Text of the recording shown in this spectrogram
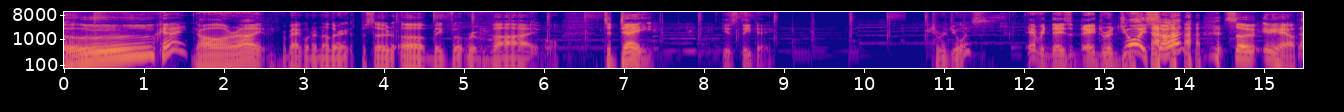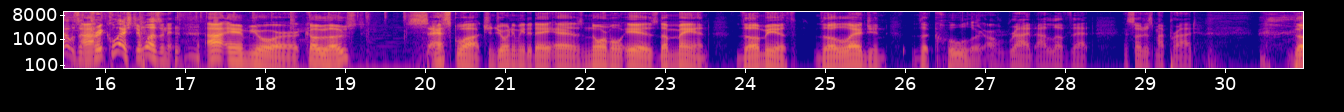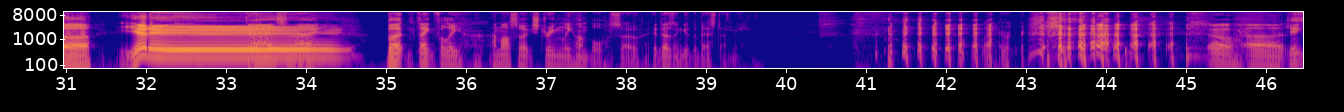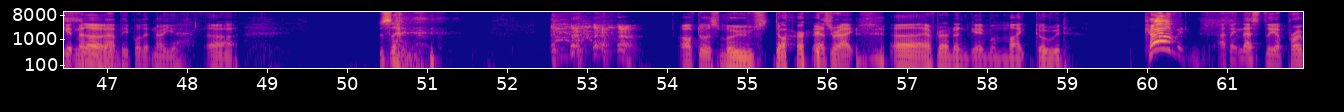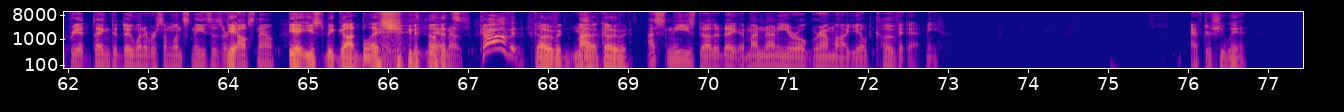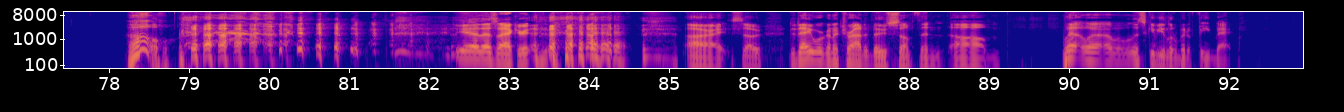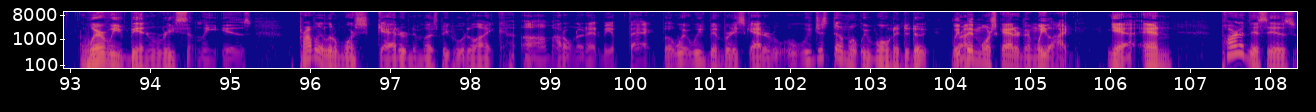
Okay. All right. We're back with another episode of Bigfoot Revival. Today, Is the day. to rejoice. Every day's a day to rejoice, son. so, anyhow, that was a I- trick question, wasn't it? I am your co host, Sasquatch, and joining me today, as normal, is the man, the myth, the legend, the cooler, All right. I love that. And so does my pride. the Yeti. That's right. But thankfully, I'm also extremely humble, so it doesn't get the best of me. Whatever. Oh, Uh, can't get nothing so, by people that know you. Uh, so off to a smooth start. That's right. Uh, after I done gave my mic COVID. COVID. I think that's the appropriate thing to do whenever someone sneezes or Yeah. coughs now. Yeah, it used to be God bless you. Now Yeah, no, it's COVID. COVID. You My- got COVID. I sneezed the other day, and my 90 year old grandma yelled COVID at me. After she went, oh, Yeah, that's accurate. all right. So today we're going to try to do something. Um, well, well, uh, let's give you a little bit of feedback. Where we've been recently is probably a little more scattered than most people would like. Um, I don't know that to be a fact, but we we've been pretty scattered. We've just done what we wanted to do. We've right? been more scattered than we like. Yeah, and part of this is,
